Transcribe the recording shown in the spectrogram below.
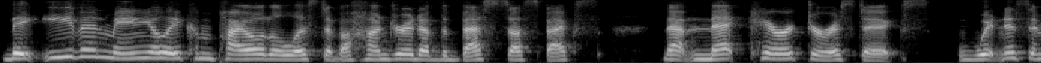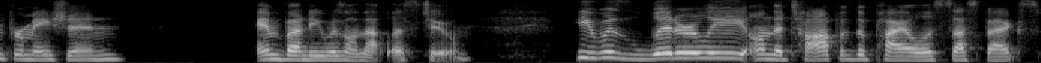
They even manually compiled a list of 100 of the best suspects that met characteristics, witness information, and Bundy was on that list too. He was literally on the top of the pile of suspects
